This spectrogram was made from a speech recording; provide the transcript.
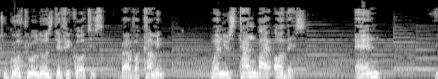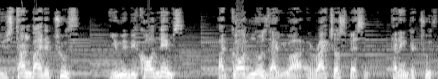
to go through those difficulties by overcoming. When you stand by others and you stand by the truth, you may be called names, but God knows that you are a righteous person telling the truth.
